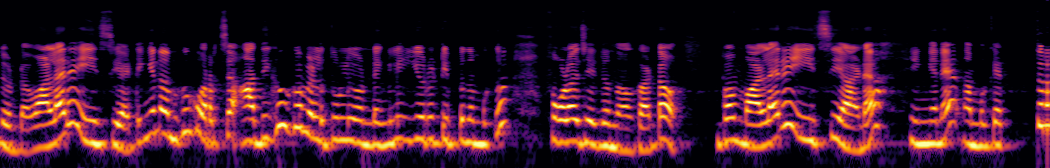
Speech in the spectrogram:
ഇതുണ്ടോ? വളരെ ഈസി ആയിട്ട്. ഇങ്ങനെ നമുക്ക് കുറച്ച് അധികമൊക്കെ വെളുത്തുള്ളി ഉണ്ടെങ്കിൽ ഈ ഒരു ടിപ്പ് നമുക്ക് ഫോളോ ചെയ്ത് നോക്കാം കേട്ടോ അപ്പം വളരെ ഈസിയാണ് ഇങ്ങനെ നമുക്ക് എത്ര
